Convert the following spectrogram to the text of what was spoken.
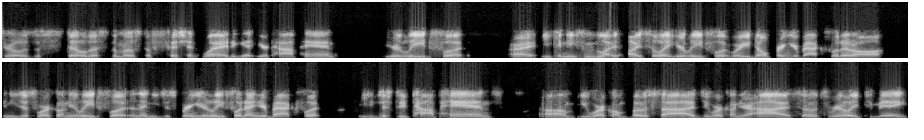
drill is still just the most efficient way to get your top hand, your lead foot. All right, you can even isolate your lead foot where you don't bring your back foot at all, and you just work on your lead foot, and then you just bring your lead foot and your back foot. You just do top hands. Um, you work on both sides. You work on your eyes. So it's really to me,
